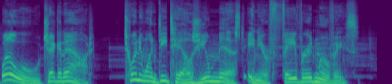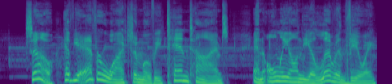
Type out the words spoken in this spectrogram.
Whoa, check it out! 21 details you missed in your favorite movies. So, have you ever watched a movie 10 times and only on the 11th viewing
